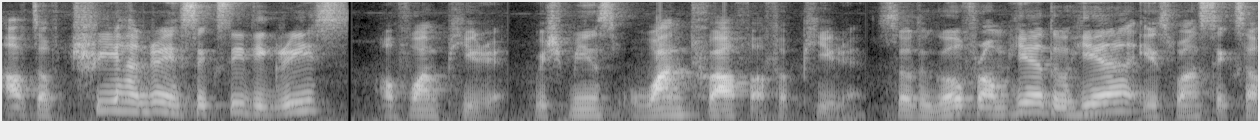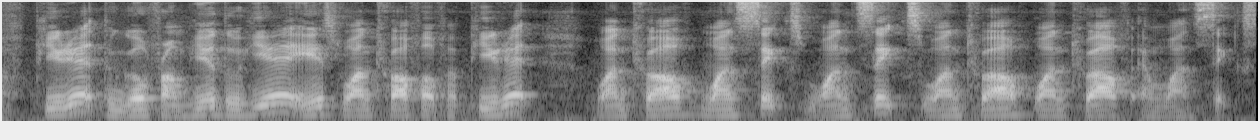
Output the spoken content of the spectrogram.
out of 360 degrees of one period, which means 1 12th of a period. So to go from here to here is 1 6th of a period. To go from here to here is 1 12th of a period. 1 12, 1 6, 1 6, 1 12, 1 12, and 1 6.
